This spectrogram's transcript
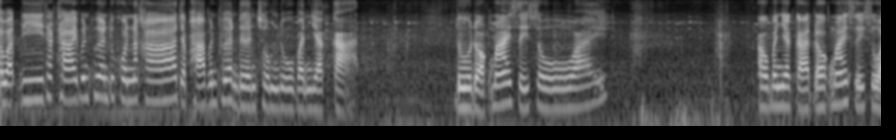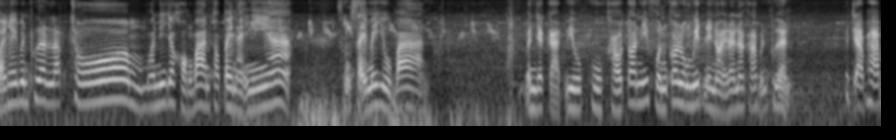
สวัสดีทักทายเพื่อนๆทุกคนนะคะ จะพาเพื่อนๆเดินชมดูบรรยากาศ ดูดอกไม้สวยๆเอาบรรยากาศดอกไม้สวยๆให้เพื่อนๆรับชม วันนี้เจ้าของบ้านเขาไปไหนเนี่ยสงสัยไม่อยู่บ้าน บรรยากาศวิวภูเขาตอนนี้ฝนก็ลงมิดหน่อยๆแล้วนะคะเพื่อนๆจะพาเ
